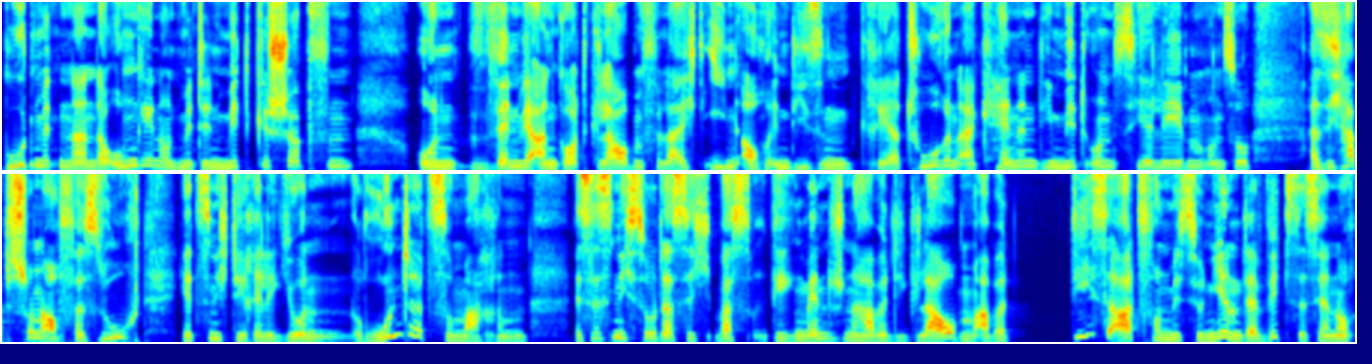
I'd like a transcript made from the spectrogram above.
gut miteinander umgehen und mit den Mitgeschöpfen und wenn wir an Gott glauben, vielleicht ihn auch in diesen Kreaturen erkennen, die mit uns hier leben und so. Also ich habe es schon auch versucht, jetzt nicht die Religion runterzumachen. Es ist nicht so, dass ich was gegen Menschen habe, die glauben, aber diese Art von Missionieren, und der Witz ist ja noch,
